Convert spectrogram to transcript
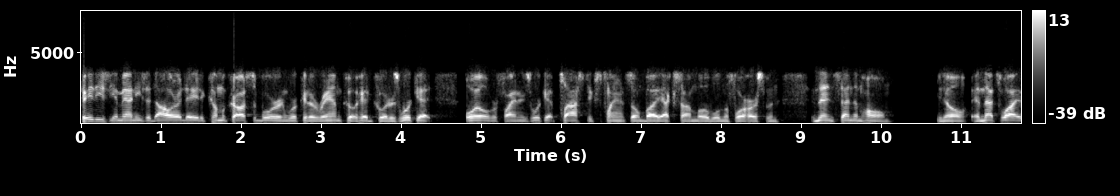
pay these Yemenis a dollar a day to come across the border and work at Aramco headquarters, work at oil refineries, work at plastics plants owned by ExxonMobil and the Four Horsemen, and then send them home. You know, and that's why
